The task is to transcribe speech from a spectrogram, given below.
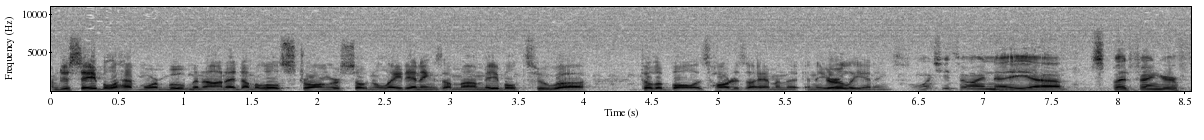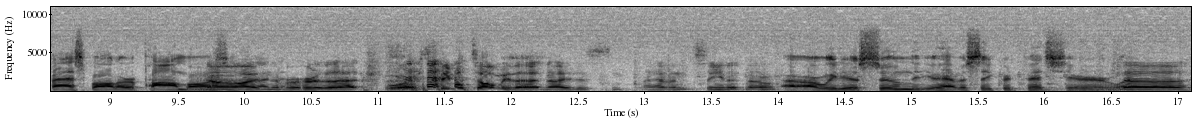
I'm just able to have more movement on it. I'm a little stronger, so in the late innings, I'm, I'm able to uh, throw the ball as hard as I am in the, in the early innings. Weren't you throwing a uh, split finger fastball or a palm ball? No, I've like never that? heard of that before. People tell me that, and I just I haven't seen it. No. Are, are we to assume that you have a secret pitch here, or what? Uh,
